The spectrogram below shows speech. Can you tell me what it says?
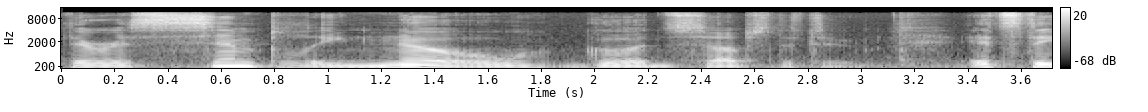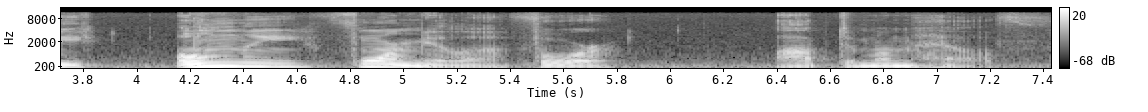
there is simply no good substitute. It's the only formula for optimum health.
